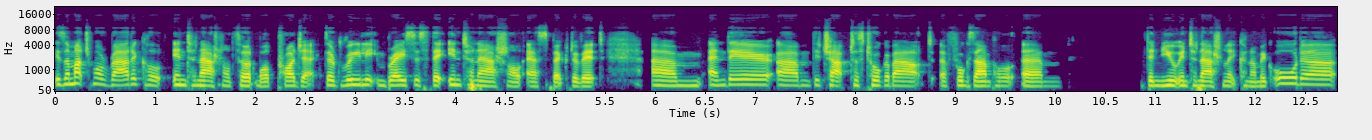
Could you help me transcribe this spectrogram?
is a much more radical international third world project that really embraces the international aspect of it. Um, and there, um, the chapters talk about, uh, for example, um, the new international economic order,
